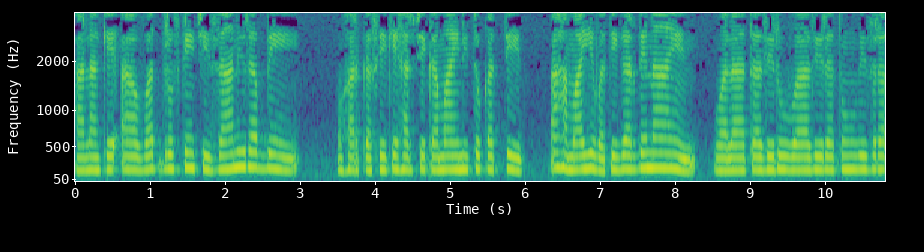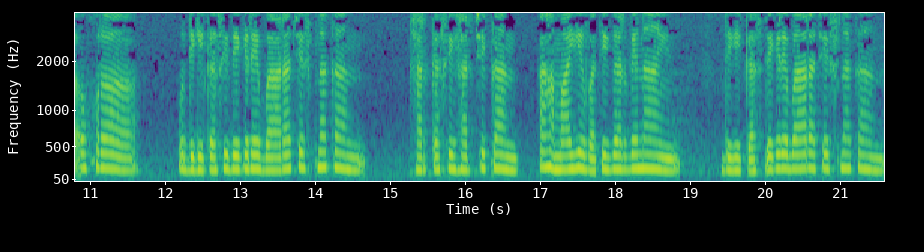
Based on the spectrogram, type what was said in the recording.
حالانکہ آواد درستین چیزانی ربین و ہر کسی کے ہر چی کمائنی تو کٹید آ ہمائی وطی گردنائن ولا تذرو وازرتون وزر اخرى و دگی کسی دیگرے بارا چست نکن ہر کسی ہر چکن آ ہمائی وتی گردنائن دگی کس بارا چست نکن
